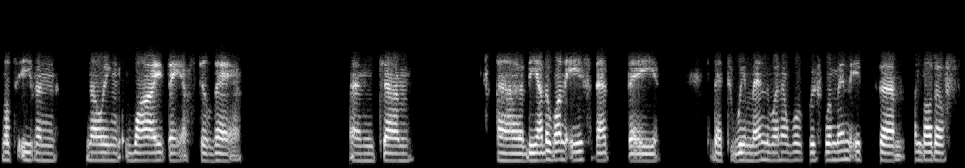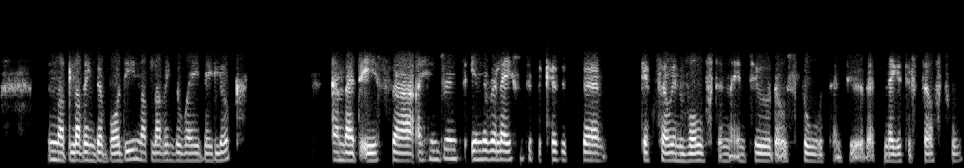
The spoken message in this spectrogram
not even knowing why they are still there. And um, uh, the other one is that they, that women, when I work with women, it's um, a lot of not loving their body, not loving the way they look, and that is uh, a hindrance in the relationship because it gets so involved in, into those thoughts, and into that negative self-talk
